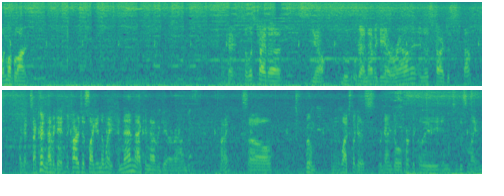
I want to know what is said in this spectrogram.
one more block. Okay, so let's try to, you know, we're gonna navigate around it, and this car just stopped. Okay, so I couldn't navigate. The car just like in the way, and then I can navigate around it, right? So, boom, and then watch. Look at this. We're gonna go perfectly into this lane.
